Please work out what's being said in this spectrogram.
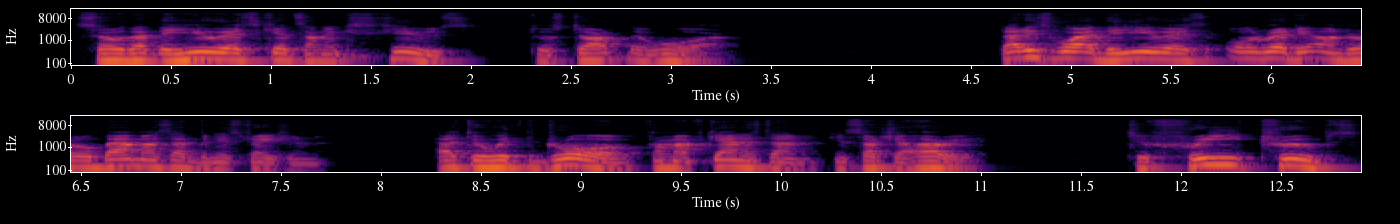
so that the US gets an excuse to start the war. That is why the US, already under Obama's administration, had to withdraw from Afghanistan in such a hurry to free troops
